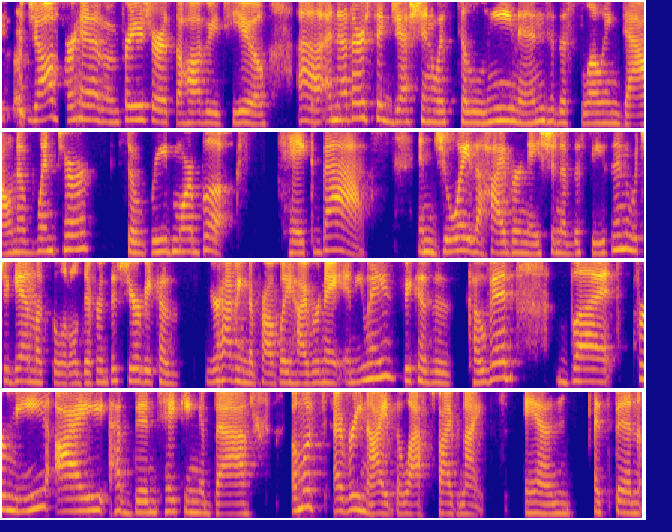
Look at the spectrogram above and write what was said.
it's a job for him. I'm pretty sure it's a hobby to you. Uh, another suggestion was to lean into the slowing down of winter. So read more books, take baths, enjoy the hibernation of the season, which again looks a little different this year because you're having to probably hibernate anyways because of COVID. But for me, I have been taking a bath almost every night the last five nights, and it's been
